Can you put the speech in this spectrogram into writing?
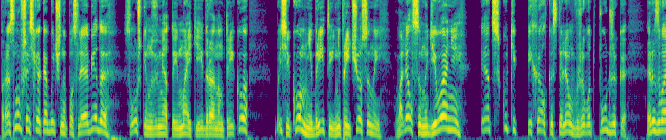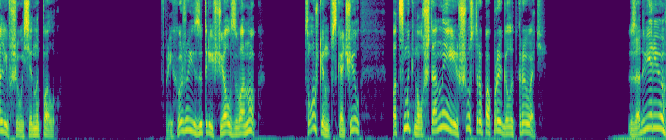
Проснувшись, как обычно, после обеда, Слушкин в мятой майке и драном трико — Босиком, небритый, непричесанный, валялся на диване и от скуки пихал костылем в живот пуджика, развалившегося на полу. В прихожей затрещал звонок. Слушкин вскочил, подсмыкнул штаны и шустро попрыгал открывать. За дверью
